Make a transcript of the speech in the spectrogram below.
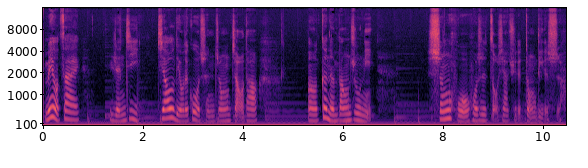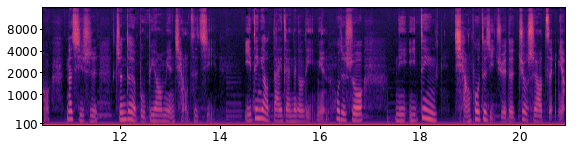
没有在人际。交流的过程中，找到呃更能帮助你生活或是走下去的动力的时候，那其实真的不必要勉强自己，一定要待在那个里面，或者说你一定强迫自己觉得就是要怎样。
